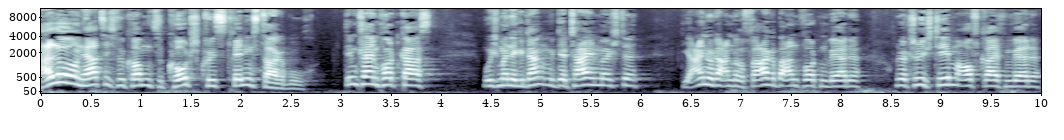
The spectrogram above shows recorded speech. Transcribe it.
Hallo und herzlich willkommen zu Coach Chris Trainingstagebuch, dem kleinen Podcast, wo ich meine Gedanken mit dir teilen möchte, die ein oder andere Frage beantworten werde und natürlich Themen aufgreifen werde,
